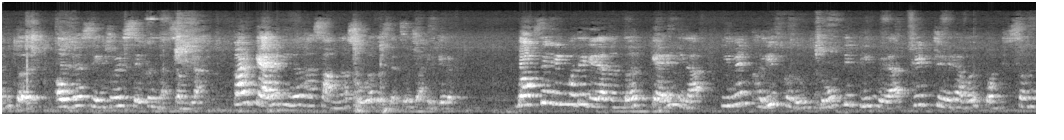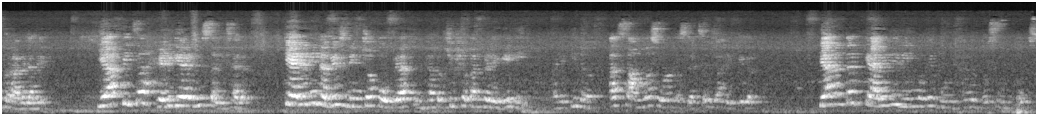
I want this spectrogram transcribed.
अवघ्या सेहेचाळीस सेकंदात संपला. कारण कॅरेनीनं हा सामना सोडत असल्याचं जाहीर केलं. बॉक्सिंग रिंगमध्ये गेल्यानंतर कॅरेनीला हिमेन खलीफकडून दोन ते तीन वेळा थेट चेहऱ्यावर पंच सहन करावे लागले. यात तिचा हेडगिअरही सही झालं. कॅरेनी लगेच रिंगच्या कोपऱ्यात उभ्या प्रशिक्षकांकडे गेली आणि तिनं हा सामना सोडत असल्याचं जाहीर केलं. यानंतर कॅरेनी रिंगमध्ये गुंठावर बसून पंच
